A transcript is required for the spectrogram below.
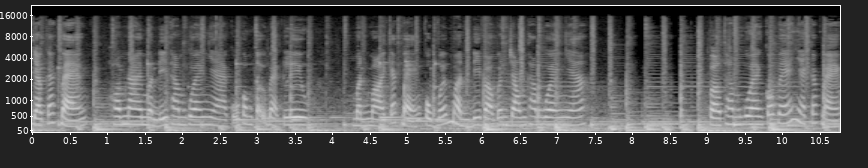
Chào các bạn, hôm nay mình đi tham quan nhà của công tử Bạc Liêu. Mình mời các bạn cùng với mình đi vào bên trong tham quan nha. Vào tham quan có vé nha các bạn.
